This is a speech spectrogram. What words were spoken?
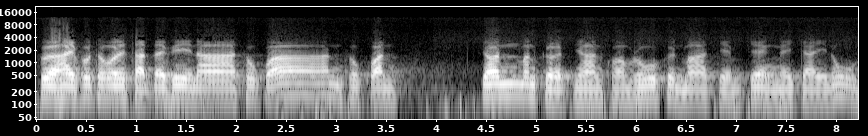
เพื่อให้พุทธบริษัทได้พิจารณาทุกวันทุกวัน จนมันเกิดญาณความรู้ขึ้นมาแจ่มแจ้งในใจนู่น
